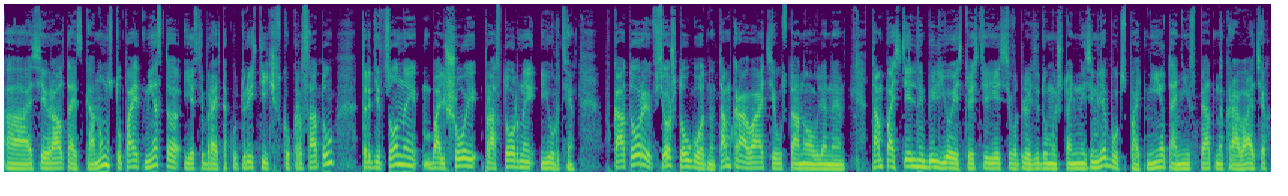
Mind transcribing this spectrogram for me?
а, североалтайское, оно уступает место, если брать такую туристическую красоту, традиционной большой просторной юрте, которой все что угодно. Там кровати установлены, там постельное белье есть. То есть, если вот люди думают, что они на земле будут спать, нет, они спят на кроватях.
